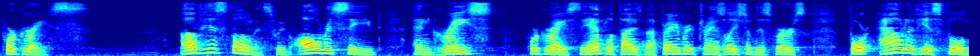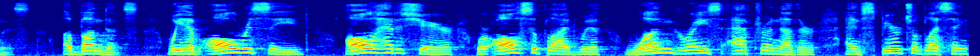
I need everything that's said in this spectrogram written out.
for grace. Of his fullness we've all received, and grace for grace. The Amplified is my favorite translation of this verse. For out of his fullness, abundance, we have all received, all had a share, were all supplied with one grace after another, and spiritual blessing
